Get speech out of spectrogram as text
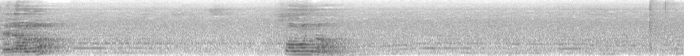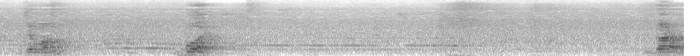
সেটা হলো কমন নাউন যেমন বয় গার্ল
